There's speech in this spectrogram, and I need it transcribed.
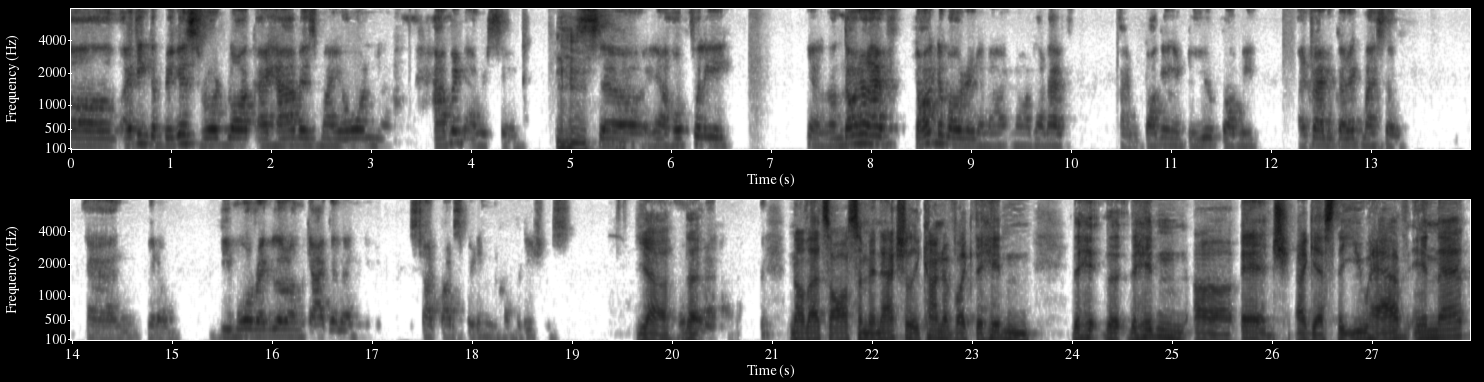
uh, i think the biggest roadblock i have is my own habit i would say. Mm-hmm. so yeah hopefully yeah now that i've talked about it and now that i've i'm talking it to you probably i'll try to correct myself and you know be more regular on Kaggle and start participating in competitions. Yeah, that no, that's awesome, and actually, kind of like the hidden the the the hidden uh, edge, I guess, that you have in that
